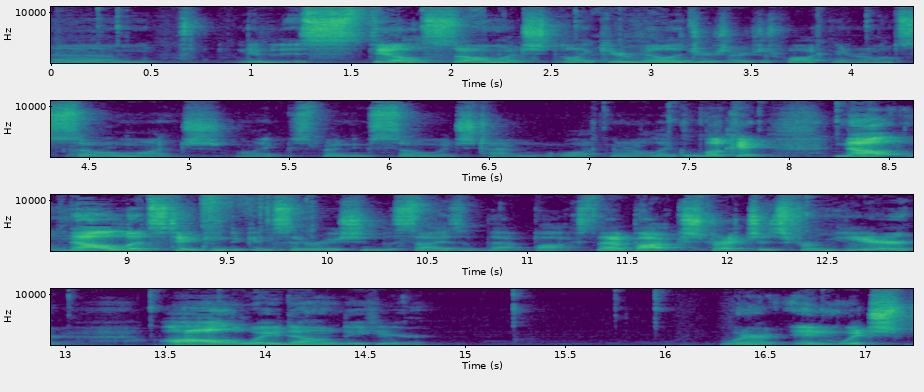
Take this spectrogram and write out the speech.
Um, it's still so much, like your villagers are just walking around so much, like spending so much time walking around. Like look at, now, now let's take into consideration the size of that box. That box stretches from here all the way down to here. Where, in which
